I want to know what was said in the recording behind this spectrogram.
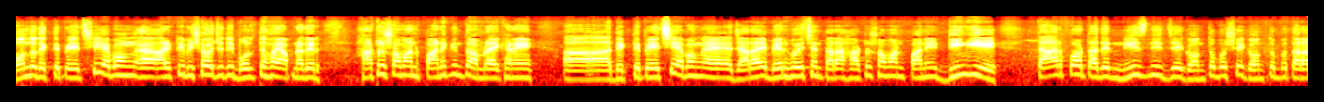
বন্ধ দেখতে পেয়েছি এবং আরেকটি বিষয় যদি বলতে হয় আপনাদের, হাঁটু সমান পানি কিন্তু আমরা এখানে দেখতে পেয়েছি এবং যারাই বের হয়েছেন তারা হাঁটু সমান পানি ডিঙ্গিয়ে তারপর তাদের নিজ নিজ যে গন্তব্য, সেই গন্তব্য তারা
